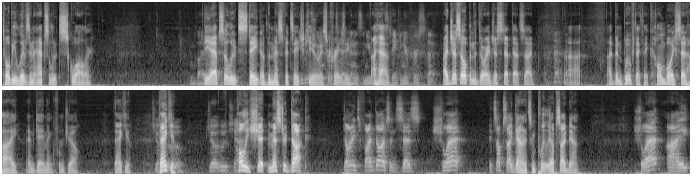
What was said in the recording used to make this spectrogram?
Toby lives in absolute squalor. The absolute state of the Misfits HQ is crazy. minutes and you've I have. taken your first step. I just opened the door. I just stepped outside. Uh, I've been boofed, I think. Homeboy said hi and gaming from Joe. Thank you. Joe Thank you. Joe Who. Holy shit, Mr. Duck donates five dollars and says, Schlatt, it's upside down. It's completely upside down. Schlatt, I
